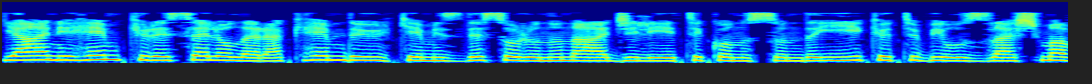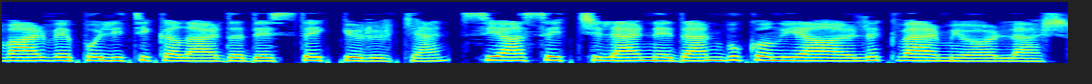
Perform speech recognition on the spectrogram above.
Yani hem küresel olarak hem de ülkemizde sorunun aciliyeti konusunda iyi kötü bir uzlaşma var ve politikalarda destek görürken, siyasetçiler neden bu konuya ağırlık vermiyorlar?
